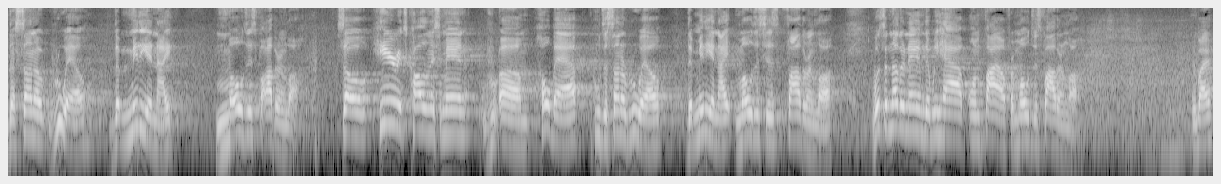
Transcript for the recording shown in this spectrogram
the son of Ruel, the Midianite, Moses' father-in-law. So here it's calling this man um, Hobab, who's the son of Ruel, the Midianite, Moses' father-in-law. What's another name that we have on file for Moses' father-in-law? Anybody?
